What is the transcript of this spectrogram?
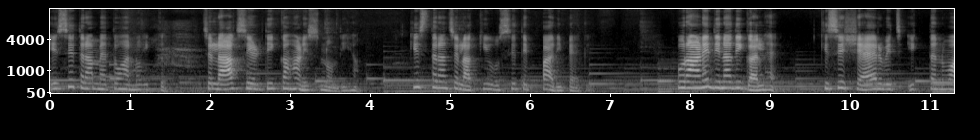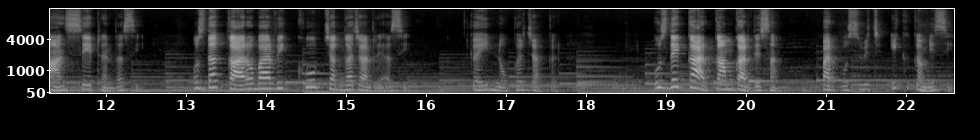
ਇਸੇ ਤਰ੍ਹਾਂ ਮੈਂ ਤੁਹਾਨੂੰ ਇੱਕ ਚਲਾਕ ਸੇਠ ਦੀ ਕਹਾਣੀ ਸੁਣਾਉਂਦੀ ਹਾਂ। ਕਿਸ ਤਰ੍ਹਾਂ ਚਲਾਕੀ ਉਸੇ ਤੇ ਭਾਰੀ ਪੈ ਗਈ। ਪੁਰਾਣੇ ਦਿਨਾਂ ਦੀ ਗੱਲ ਹੈ, ਕਿਸੇ ਸ਼ਹਿਰ ਵਿੱਚ ਇੱਕ ਧਨਵਾਨ ਸੇਠ ਰਹਿੰਦਾ ਸੀ। ਉਸ ਦਾ ਕਾਰੋਬਾਰ ਵੀ ਖੂਬ ਚੰਗਾ ਚੱਲ ਰਿਹਾ ਸੀ। ਕਈ ਨੌਕਰ ਚਾਕਰ ਉਸ ਦੇ ਘਰ ਕੰਮ ਕਰਦੇ ਸਨ, ਪਰ ਉਸ ਵਿੱਚ ਇੱਕ ਕਮੀ ਸੀ।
